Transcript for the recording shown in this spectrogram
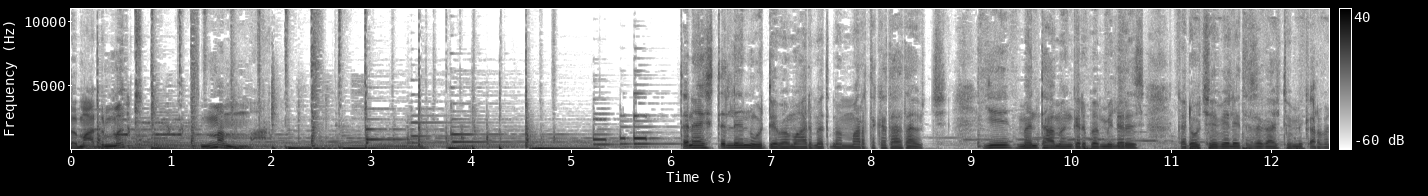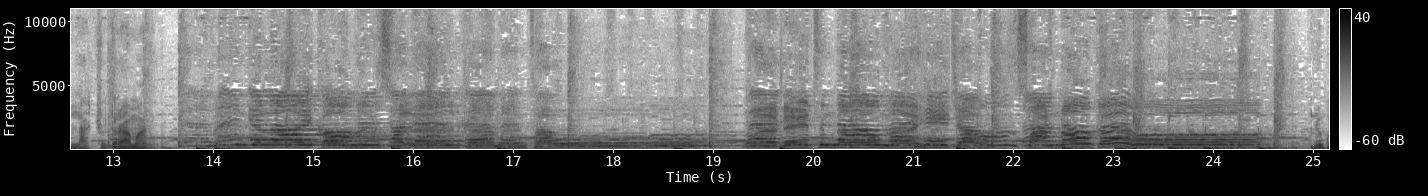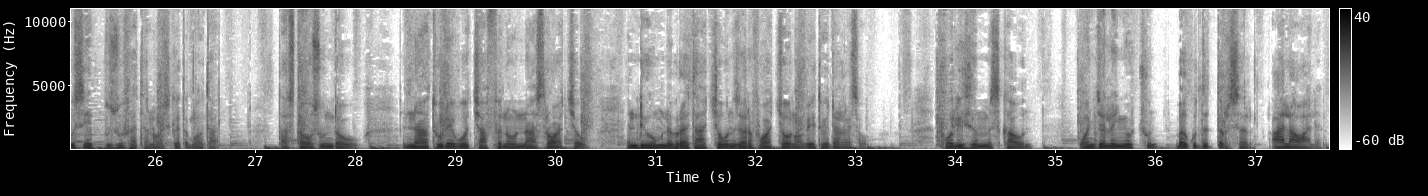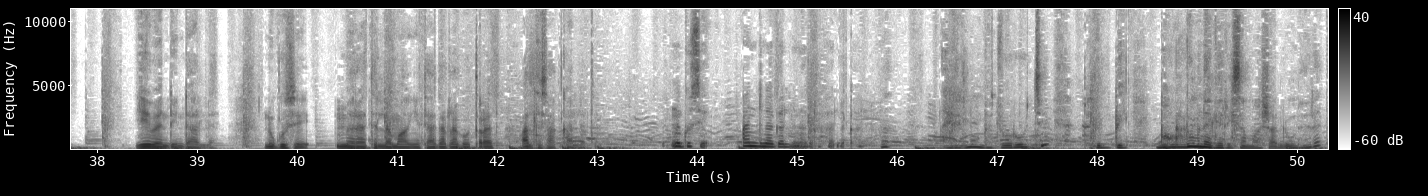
በማድመጥ መማር። ጤና ይስጥልን ውድ በማድመጥ መማር ተከታታዮች ይህ መንታ መንገድ በሚል ርዕስ ከዶቼ ቬለ ተዘጋጅቶ የሚቀርብላችሁ ድራማ ነው። መንገድ ላይ ቆመን ሳለን ከመንታው ወዴት ነው መሄጃውን ሳናውቀው። ንጉሴ ብዙ ፈተናዎች ገጥመውታል ታስታውሱ እንደው። እናቱ ሌቦች አፍነውና አስረዋቸው እንዲሁም ንብረታቸውን ዘርፏቸው ነው ቤቱ የደረሰው። ፖሊስም እስካሁን ወንጀለኞቹን በቁጥጥር ስር አላዋለም። ይህ በእንዲህ እንዳለ ንጉሴ ምህረትን ለማግኘት ያደረገው ጥረት አልተሳካለትም። ንጉሴ አንድ ነገር ልነግር እፈልጋለሁ። አይደለም በጆሮዎች በልቤ በሁሉም ነገር ይሰማሻሉ ምህረት?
